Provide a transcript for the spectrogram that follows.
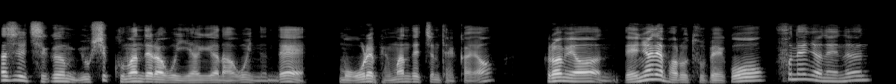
사실 지금 69만 대라고 이야기가 나오고 있는데 뭐 올해 100만 대쯤 될까요? 그러면 내년에 바로 2배고 후내년에는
